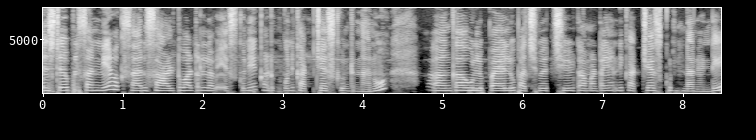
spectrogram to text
వెజిటేబుల్స్ అన్నీ ఒకసారి సాల్ట్ వాటర్లో వేసుకుని కడుక్కొని కట్ చేసుకుంటున్నాను. ఇంకా ఉల్లిపాయలు పచ్చిమిర్చి టమాటా అన్నీ కట్ చేసుకుంటున్నానండి.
